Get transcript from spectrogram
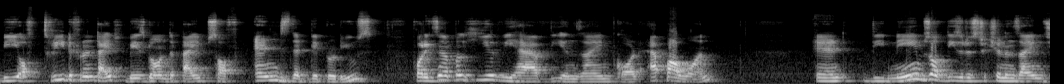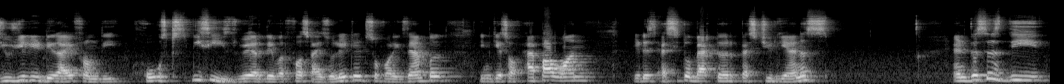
be of three different types based on the types of ends that they produce. For example, here we have the enzyme called APA1 and the names of these restriction enzymes usually derive from the host species where they were first isolated. So for example, in case of APA1, it is Acetobacter pasteurianus. And this is the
